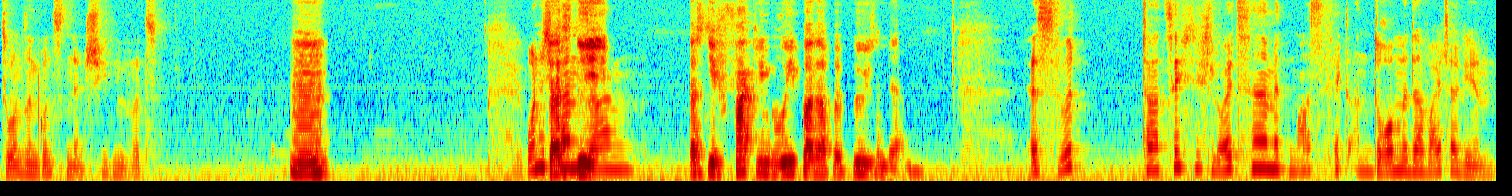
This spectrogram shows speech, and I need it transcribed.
zu unseren Gunsten entschieden wird. Mhm. Und ich Dass kann die- sagen, Dass die fucking Reaper dafür büßen werden. es wird tatsächlich Leute mit Mass Effect Andromeda weitergehen.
